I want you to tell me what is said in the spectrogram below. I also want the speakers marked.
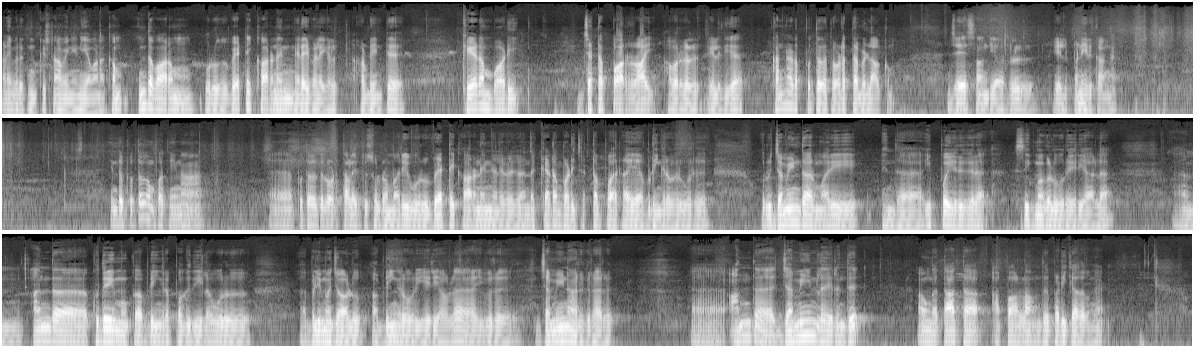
Speaker 1: அனைவருக்கும் கிருஷ்ணாவின் இனிய வணக்கம். இந்த வாரம் ஒரு வேட்டைக்காரனின் நிலைவிலைகள் அப்படின்ட்டு கேடம்பாடி ஜட்டப்பார் ராய் அவர்கள் எழுதிய கன்னட புத்தகத்தோட தமிழாக்கம். ஜெயசாந்தி அவர்கள் எழு பண்ணியிருக்காங்க. இந்த புத்தகம் பார்த்திங்கன்னா புத்தகத்திலோட தலைப்பு சொல்கிற மாதிரி ஒரு வேட்டைக்காரனின் நிலைவிலைகள் இந்த கேடம்பாடி ஜட்டப்பார் ராய் அப்படிங்கிறவர் ஒரு ஒரு ஜமீன்தார் மாதிரி இந்த இப்போ இருக்கிற சிக்மகளூர் ஏரியாவில் அந்த குதிரைமூக்கு அப்படிங்கிற பகுதியில் ஒரு பிலிமஜாலு அப்படிங்கிற ஒரு ஏரியாவில் இவர் ஜமீனாக இருக்கிறாரு. அந்த ஜமீனில் இருந்து அவங்க தாத்தா அப்பாலாம் வந்து படிக்காதவங்க.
